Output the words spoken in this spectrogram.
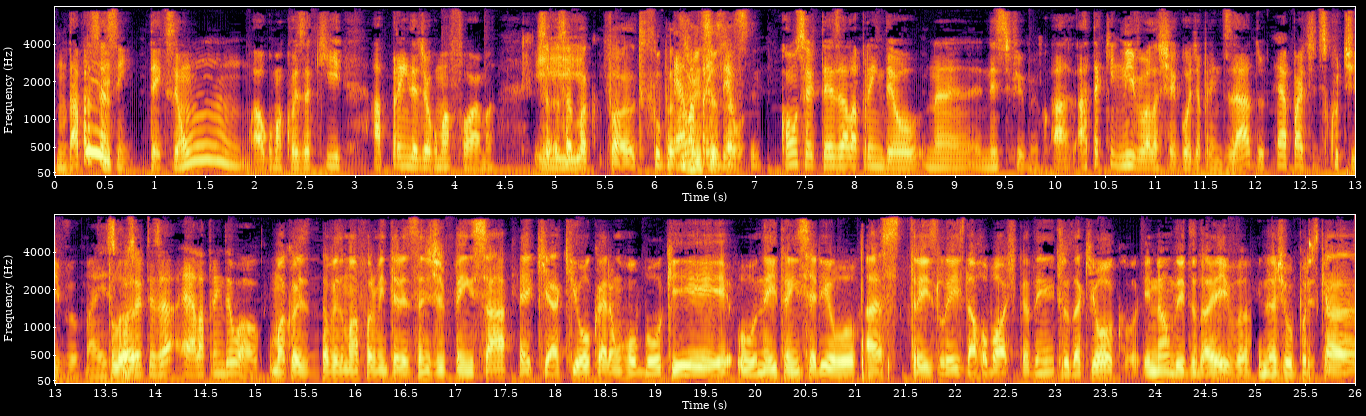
Não dá pra ser assim. Tem que ser um alguma coisa que aprenda de alguma forma. Sa- E- Sabe uma... Fala, desculpa. ela aprendeu. raciocínio. Com certeza ela aprendeu né, nesse filme. A- até que nível ela chegou de aprendizado é a parte discutível, mas com certeza ela aprendeu algo. Uma coisa, talvez uma forma interessante de pensar é que a Kyoko era um robô que o Nathan inseriu as três leis da robótica dentro da Kyoko e não dentro da Eva. Então, tipo, por isso que ela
